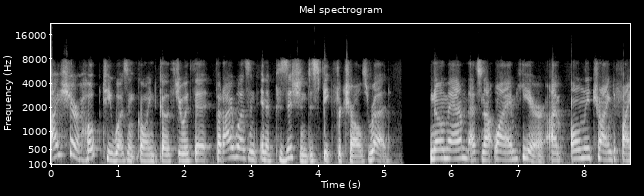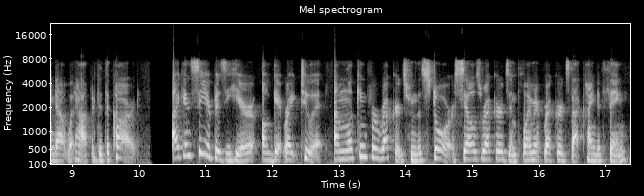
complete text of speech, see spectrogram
I sure hoped he wasn't going to go through with it, but I wasn't in a position to speak for Charles Rudd. No, ma'am, that's not why I'm here. I'm only trying to find out what happened to the card. I can see you're busy here. I'll get right to it. I'm looking for records from the store sales records, employment records, that kind of thing.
